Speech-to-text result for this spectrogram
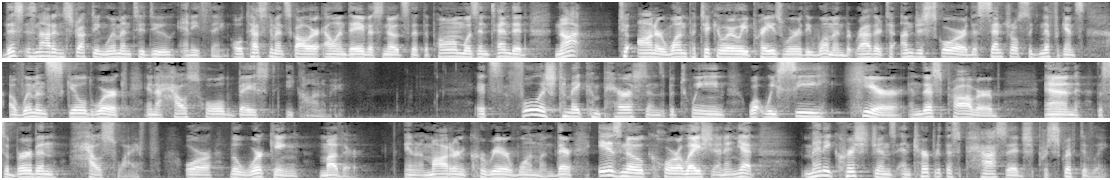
This is not instructing women to do anything. Old Testament scholar Ellen Davis notes that the poem was intended not to honor one particularly praiseworthy woman, but rather to underscore the central significance of women's skilled work in a household based economy. It's foolish to make comparisons between what we see here in this proverb and the suburban housewife or the working mother in a modern career woman. There is no correlation, and yet many Christians interpret this passage prescriptively,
